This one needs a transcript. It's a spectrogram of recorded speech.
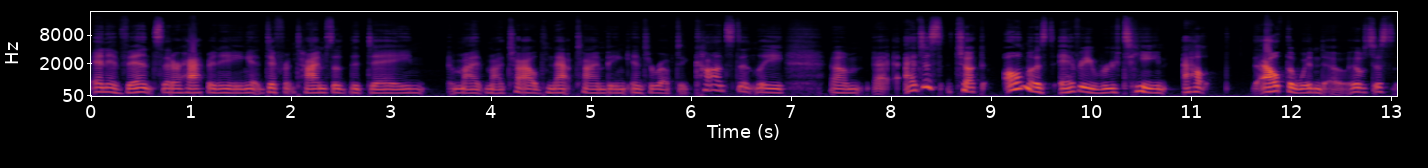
and events that are happening at different times of the day. My, my child's nap time being interrupted constantly. Um, I, I just chucked almost every routine out out the window. It was just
